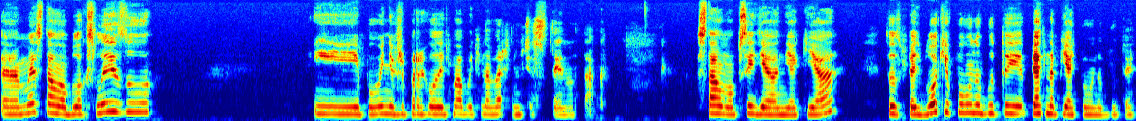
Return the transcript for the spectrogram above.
Е, Ми ставимо блок слизу. І повинні вже переходити, мабуть, на верхню частину. Так. Ставимо обсидіан, як я. Тут 5 блоків повинно бути. 5 на 5 повинно бути.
